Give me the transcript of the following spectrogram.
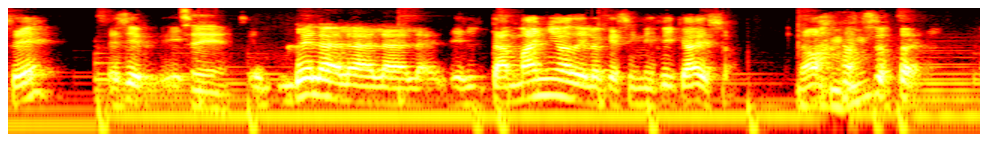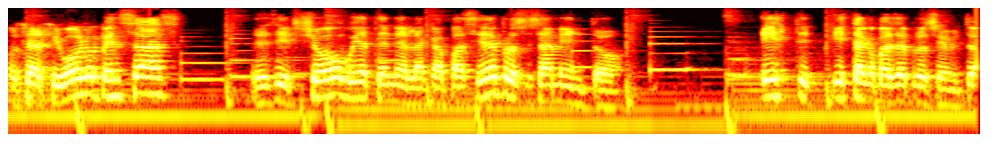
¿Sí? Es decir, eh, ve el tamaño de lo que significa eso. ¿no? o sea, si vos lo pensás, es decir, yo voy a tener la capacidad de procesamiento, este, esta capacidad de procesamiento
